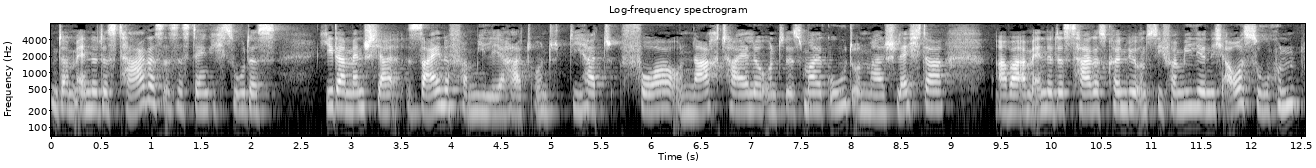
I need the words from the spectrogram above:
Und am Ende des Tages ist es, denke ich, so, dass jeder Mensch ja seine Familie hat und die hat Vor- und Nachteile und ist mal gut und mal schlechter. Aber am Ende des Tages können wir uns die Familie nicht aussuchen.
